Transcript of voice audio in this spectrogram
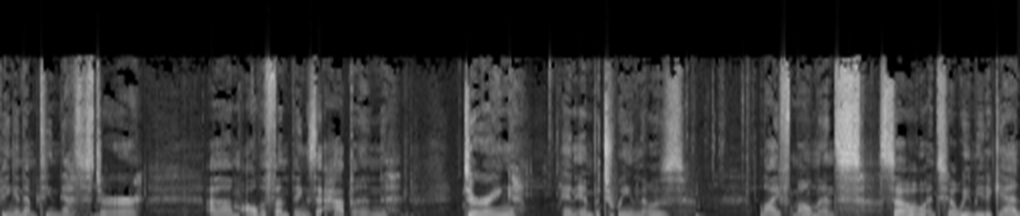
being an empty nester, um, all the fun things that happen during and in between those life moments. So until we meet again,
